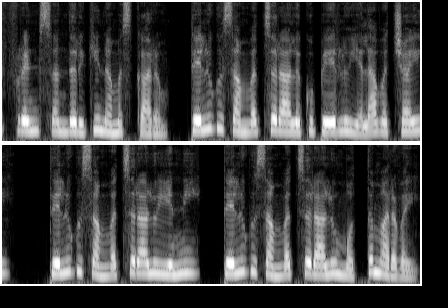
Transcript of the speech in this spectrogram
ఫ్రెండ్స్ అందరికీ నమస్కారం. తెలుగు సంవత్సరాలకు పేర్లు ఎలా వచ్చాయి? తెలుగు సంవత్సరాలు ఎన్ని? తెలుగు సంవత్సరాలు మొత్తం అరవై.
